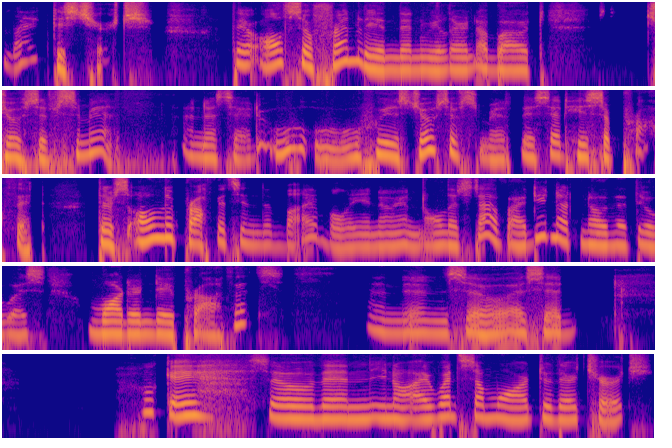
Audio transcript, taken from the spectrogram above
like this church. They're all so friendly. And then we learned about Joseph Smith. And I said, Ooh, who is Joseph Smith? They said he's a prophet. There's only prophets in the Bible, you know, and all that stuff. I did not know that there was modern day prophets. And then so I said, okay. So then, you know, I went some more to their church.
